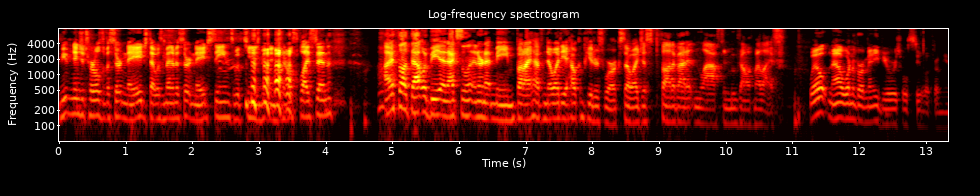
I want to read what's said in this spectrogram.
Mutant Ninja Turtles of a certain age that was men of a certain age scenes with Teenage Mutant Ninja Turtles spliced in. I thought that would be an excellent internet meme, but I have no idea how computers work, so I just thought about it and laughed and moved on with my life. Well, now one of our many viewers will steal it from you.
